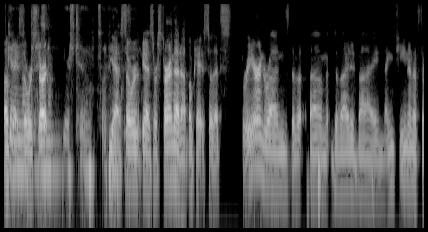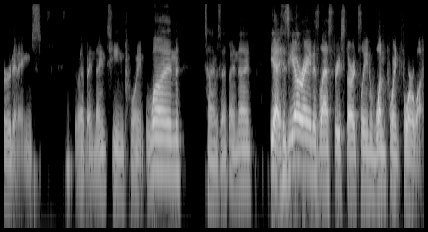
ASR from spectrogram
Okay, so we're up his start- numbers too. So Yeah, so we're yeah, so we're starting that up. Okay, so that's three earned runs div- um, divided by 19 and a third innings, divided by 19.1 times that by nine. Yeah, his ERA in his last three starts lean 1.41.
